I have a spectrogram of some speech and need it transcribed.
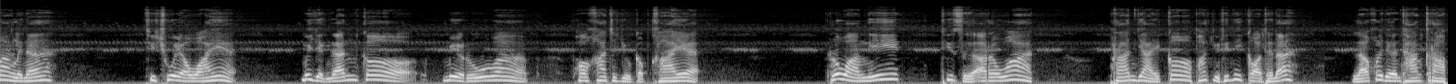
มากๆเลยนะ ที่ช่วยเอาไว้อะไม่อย่างนั้นก็ไม่รู้ว่าพ่อข้าจะอยู่กับใครอะระหว่างนี้ที่เสืออารวาสพรานใหญ่ก็พักอยู่ที่นี่ก่อนเถอะนะ แล้วค่อยเดินทางกลับ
